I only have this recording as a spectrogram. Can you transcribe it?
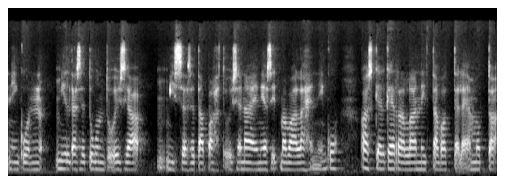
niin kun, miltä se tuntuisi ja missä se tapahtuisi ja näin. Ja sitten mä vaan lähden niin kun, askel kerrallaan niitä tavoittelemaan, mutta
